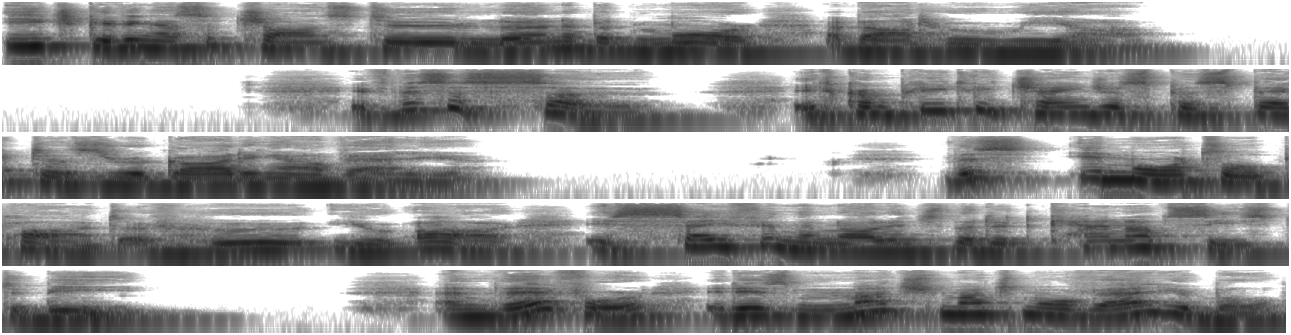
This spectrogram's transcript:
each giving us a chance to learn a bit more about who we are. If this is so, it completely changes perspectives regarding our value. This immortal part of who you are is safe in the knowledge that it cannot cease to be. and therefore it is much, much more valuable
